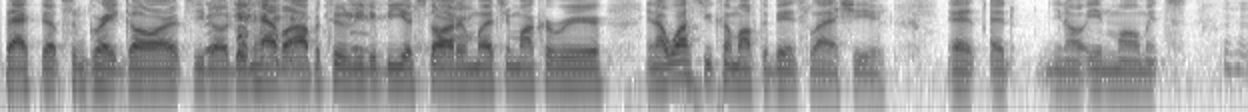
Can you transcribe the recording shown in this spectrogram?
backed up some great guards. You know, didn't have an opportunity to be a starter Yeah. much in my career. And I watched you come off the bench last year at, at you know, in moments Mm-hmm.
